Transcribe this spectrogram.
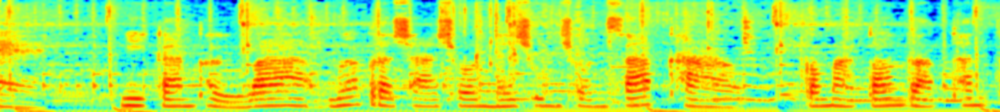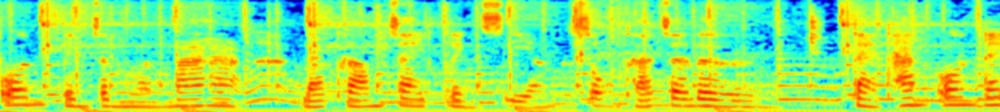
88 มีการเผยว่าเมื่อประชาชนในชุมชนทราบข่าว ก็มาต้อนรับท่านอ้นเป็นจำนวนมาก และพร้อมใจเปล่งเสียงทรงพระเจริญ แต่ท่านอ้นได้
